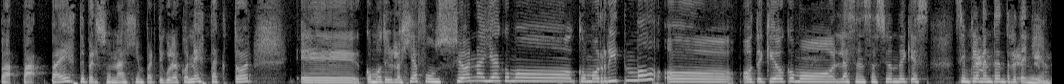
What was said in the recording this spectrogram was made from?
para este personaje en particular, con este actor, eh, como trilogía funciona ya como, como ritmo o, o te quedó como la sensación de que es simplemente entretenida?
